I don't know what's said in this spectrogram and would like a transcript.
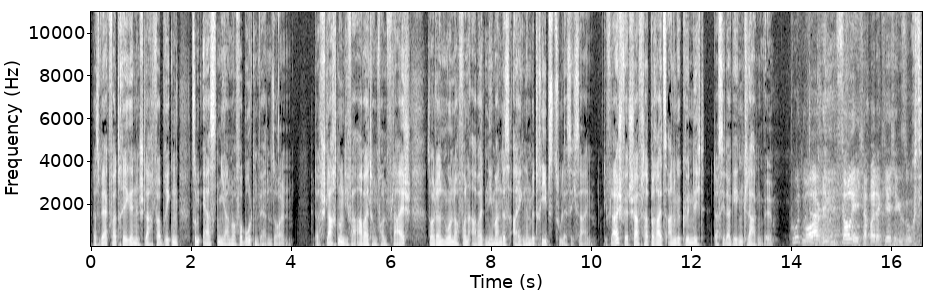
dass Werkverträge in den Schlachtfabriken zum 1. Januar verboten werden sollen. Das Schlachten und die Verarbeitung von Fleisch soll dann nur noch von Arbeitnehmern des eigenen Betriebs zulässig sein. Die Fleischwirtschaft hat bereits angekündigt, dass sie dagegen klagen will. Guten Morgen. Sorry, ich habe bei der Kirche gesucht.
